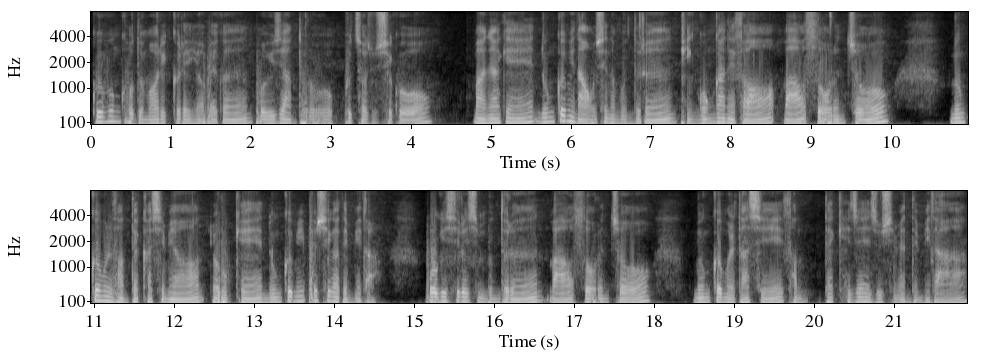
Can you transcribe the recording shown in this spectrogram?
구분 코드 머리글의 여백은 보이지 않도록 붙여주시고 만약에 눈금이 나오시는 분들은 빈 공간에서 마우스 오른쪽 눈금을 선택하시면 이렇게 눈금이 표시가 됩니다. 보기 싫으신 분들은 마우스 오른쪽 눈금을 다시 선택 해제해 주시면 됩니다.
